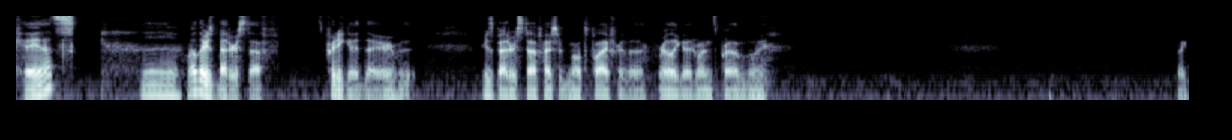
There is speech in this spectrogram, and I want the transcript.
Okay, that's... Uh, well, there's better stuff. It's pretty good there, but there's better stuff. I should multiply for the really good ones, probably. Like,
